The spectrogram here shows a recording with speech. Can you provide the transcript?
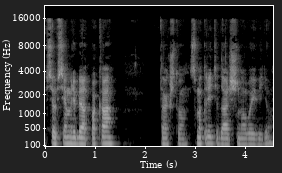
Все, всем, ребят, пока. Так что смотрите дальше новые видео.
